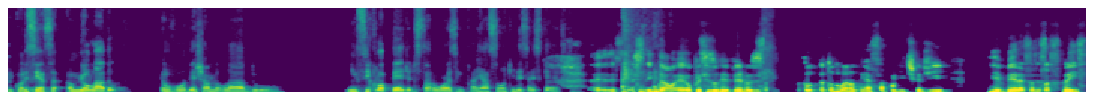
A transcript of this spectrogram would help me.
E com licença, o meu lado. Eu vou deixar o meu lado. Enciclopédia de Star Wars entrar em ação aqui nesse Icecast. É, Então, eu preciso rever meus. Todo, todo ano eu tenho essa política de rever essas, essas três.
